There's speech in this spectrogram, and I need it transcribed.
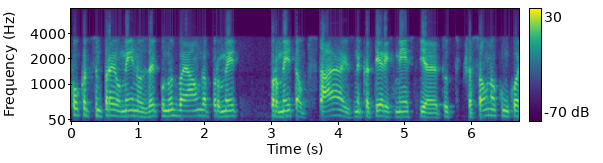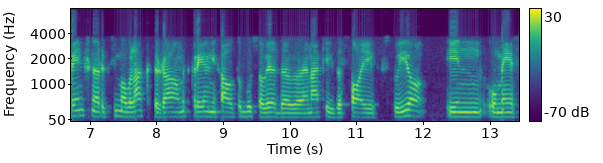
kot sem prej omenil, zdaj ponudba javnega prometa. Prometa obstaja, iz nekaterih mest je tudi časovno konkurenčna, recimo vlak, težava med krajevnih avtobusov je, da v enakih zastojih stojijo, in vmes,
